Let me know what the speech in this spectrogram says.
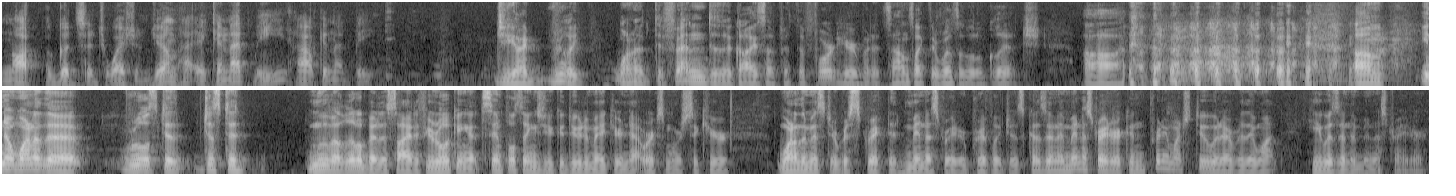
not a good situation. Jim, how- can that be? How can that be? Gee, I really want to defend the guys up at the fort here, but it sounds like there was a little glitch. Uh, um, you know, one of the rules, to, just to move a little bit aside, if you're looking at simple things you could do to make your networks more secure, one of them is to restrict administrator privileges, because an administrator can pretty much do whatever they want. He was an administrator,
